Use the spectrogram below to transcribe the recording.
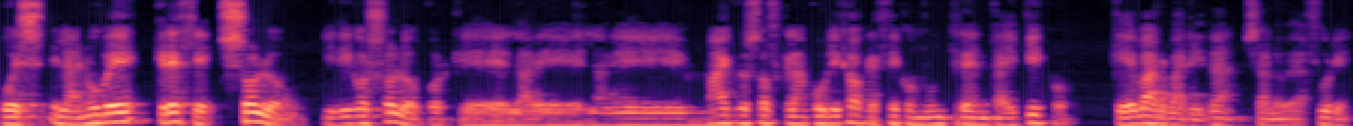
pues la nube crece solo, y digo solo porque la de, la de Microsoft que la han publicado crece como un 30 y pico. Qué barbaridad, o sea, lo de Azure.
